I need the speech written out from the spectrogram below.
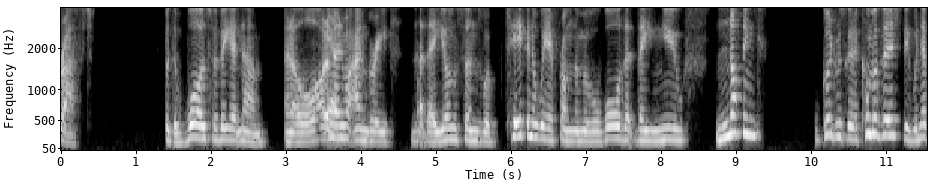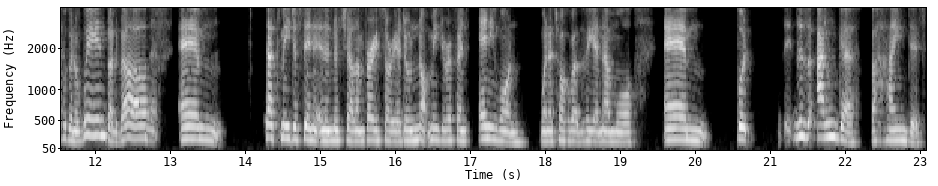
draft, but there was for Vietnam, and a lot of Yeah. men were angry that their young sons were taken away from them of a war that they knew nothing good was going to come of it. They were never going to win. Blah blah blah. No. Um, that's me just saying it in a nutshell. I'm very sorry. I do not mean to offend anyone when I talk about the Vietnam War. Um, but there's anger behind it.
